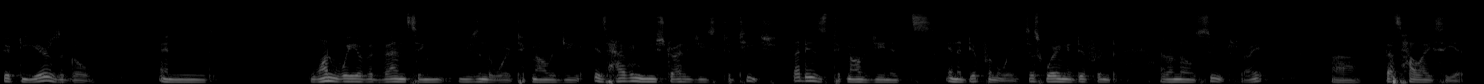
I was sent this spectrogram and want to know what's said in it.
50 years ago. And one way of advancing using the word technology is having new strategies to teach. That is technology in its in a different way, just wearing a different, I don't know, suit, right? Uh, that's how I see it.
